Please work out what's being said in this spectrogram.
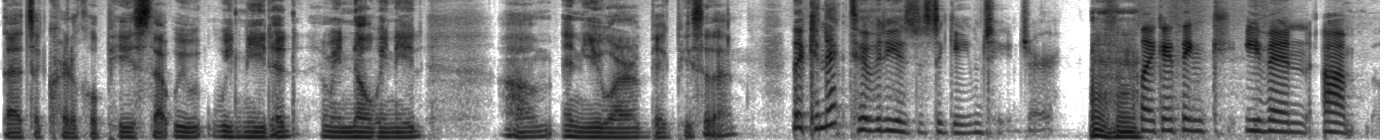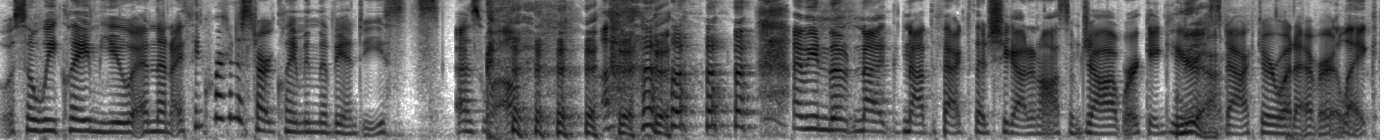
that's a critical piece that we we needed and we know we need. Um, and you are a big piece of that. the connectivity is just a game changer. Mm-hmm. Like I think even um, so, we claim you, and then I think we're going to start claiming the Van as well. I mean, the, not not the fact that she got an awesome job working here Yeah. as a doctor, whatever. Like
